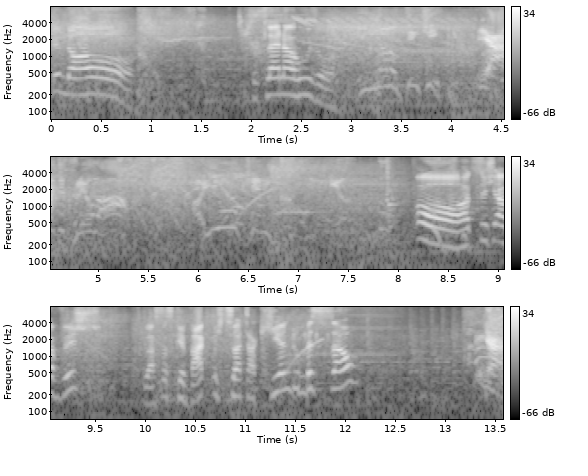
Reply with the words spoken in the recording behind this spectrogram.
Genau. Du kleiner Huso. Ja! Oh, hat's dich erwischt? Du hast es gewagt, mich zu attackieren, du Mistsau? Ja!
